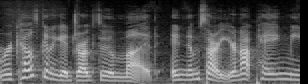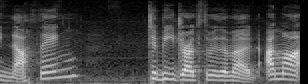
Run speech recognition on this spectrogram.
Raquel's gonna get drugged through the mud, and I'm sorry, you're not paying me nothing to be drugged through the mud. I'm on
